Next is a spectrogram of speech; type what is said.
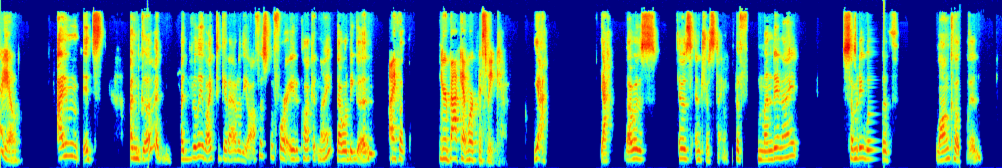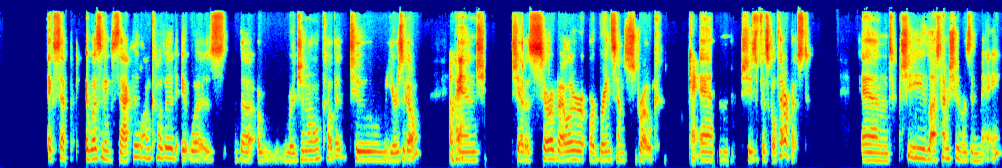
are you? I'm it's I'm good. I'd really like to get out of the office before eight o'clock at night. That would be good. I but, you're back at work this week. Yeah. Yeah. That was it was interesting. The Monday night, somebody with long COVID, except it wasn't exactly long COVID. It was the original COVID two years ago. Okay. And she, she had a cerebellar or brainstem stroke. Okay. And she's a physical therapist. And she, last time she was in May,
